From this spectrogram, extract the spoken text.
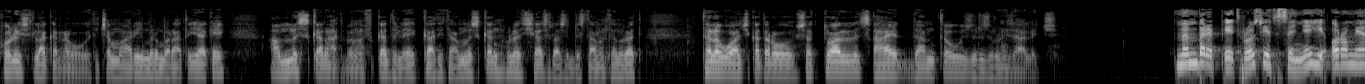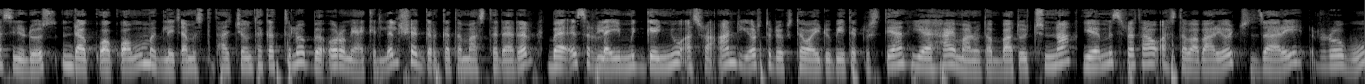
ፖሊስ ላቀረበው የተጨማሪ ምርመራ ጥያቄ አምስት ቀናት በመፍቀድ ለየካቲት አምስት ቀን 2016 ዓ ም ተለዋጭ ቀጠሮ ሰጥቷል። ፀሐይ ዳምጠው ዝርዝሩን ይዛለች። መንበረ ጴጥሮስ የተሰኘ የኦሮሚያ ሲኖዶስ እንዳቋቋሙ መግለጫ መስጠታቸውን ተከትሎ በኦሮሚያ ክልል ሸገር ከተማ አስተዳደር በእስር ላይ የሚገኙ አስራ አንድ የኦርቶዶክስ ተዋሕዶ ቤተ ክርስቲያን የሃይማኖት አባቶችና የምስረታው አስተባባሪዎች ዛሬ ረቡዕ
